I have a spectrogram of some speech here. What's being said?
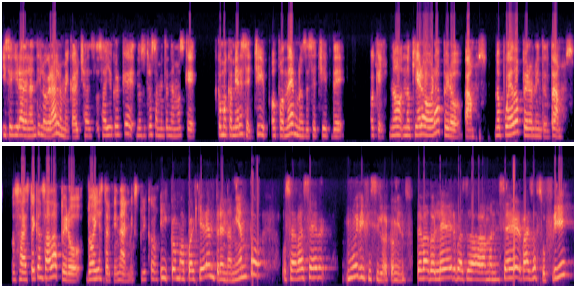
y seguir adelante y lograrlo, ¿me cachas? O sea, yo creo que nosotros también tenemos que como cambiar ese chip o ponernos ese chip de, ok, no, no quiero ahora, pero vamos, no puedo, pero lo intentamos. O sea, estoy cansada, pero doy hasta el final, ¿me explico? Y como cualquier entrenamiento, o sea, va a ser muy difícil al comienzo. Te va a doler, vas a amanecer, vas a sufrir,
